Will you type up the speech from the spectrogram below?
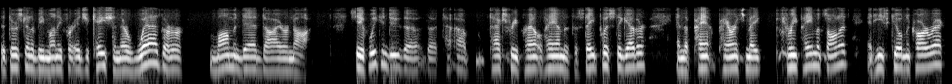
that there's going to be money for education there, whether mom and dad die or not? See, if we can do the, the uh, tax-free plan that the state puts together and the pa- parents make three payments on it and he's killed in a car wreck,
